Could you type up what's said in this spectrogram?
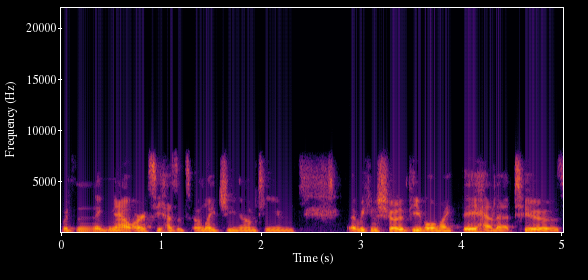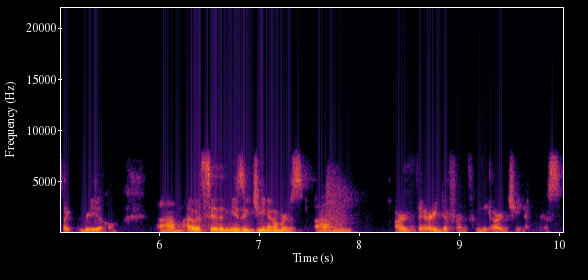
With like now Artsy has its own like genome team that we can show to people, and like they had that too. It was like real. Um, I would say the music genomers um, are very different from the art genomers.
